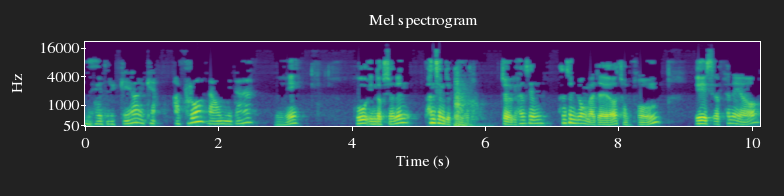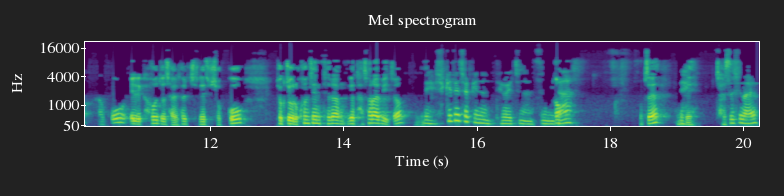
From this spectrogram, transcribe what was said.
보여드릴게요. 이렇게 앞으로 나옵니다. 네. 그 인덕션은 한샘 제품으로. 저 여기 한샘, 한샘 종 맞아요. 정품. AS가 편해요. 하고, 엘리카 후드 잘 설치를 해주셨고, 벽쪽으로 콘센트랑, 이거 다 서랍이죠? 네. 식기세척기는 되어 있지는 않습니다. 없어요? 네. 잘 쓰시나요?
